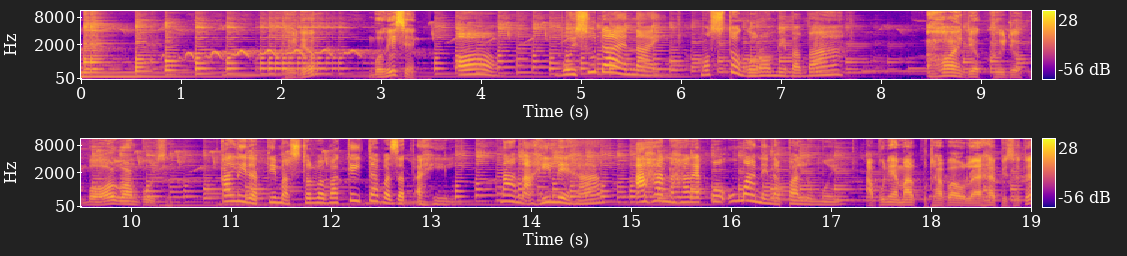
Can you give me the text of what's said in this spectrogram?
খুৰীদেউ বহিছে। অ বৈছো দা নাই মস্ত গৰমে বাবা। হয় দিয়ক খুৰীদেউ বৰ গৰম পৰিছে। কালি ৰাতি মাষ্টৰ বাবা কেইটা বজাত আহিল? না নাহিলে হা। আহা নাহাৰ একো উমানে নাপালো মই। আপুনি আমাৰ কোঠাৰ পৰা ওলাই অহাৰ পিছতে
